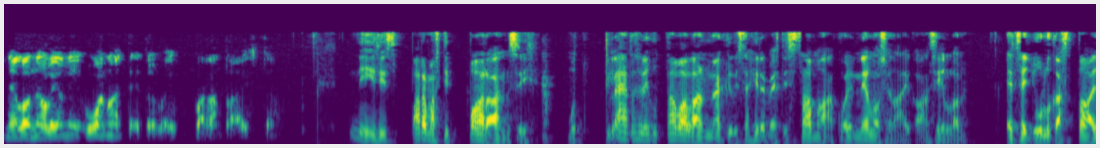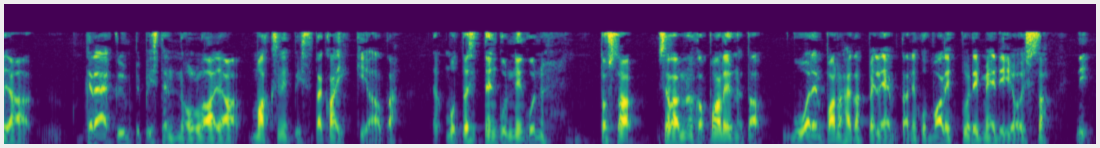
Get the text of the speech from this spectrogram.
nelonen oli jo niin huono, että ei toi voi parantaa yhtään. Niin, siis varmasti paransi, mutta kyllähän tässä niinku tavallaan näkyvissä hirveästi samaa kuin oli nelosen aikaan silloin. Että se julkaistaan ja kerää 10.0 ja maksimipistettä kaikkialta. Mutta sitten kun niin kun tuossa selannut aika paljon noita vuoden parhaita pelejä, mitä on niin valittu eri medioissa, niin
